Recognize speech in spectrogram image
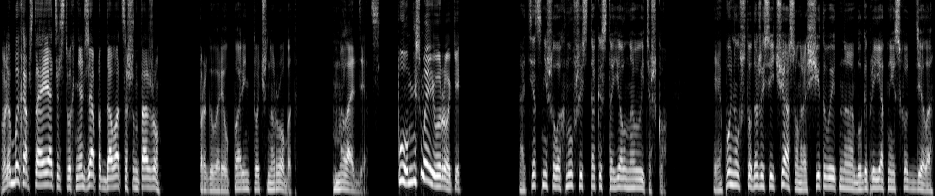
«В любых обстоятельствах нельзя поддаваться шантажу», — проговорил парень, точно робот. «Молодец. Помнишь мои уроки?» Отец, не шелохнувшись, так и стоял на вытяжку. Я понял, что даже сейчас он рассчитывает на благоприятный исход дела.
